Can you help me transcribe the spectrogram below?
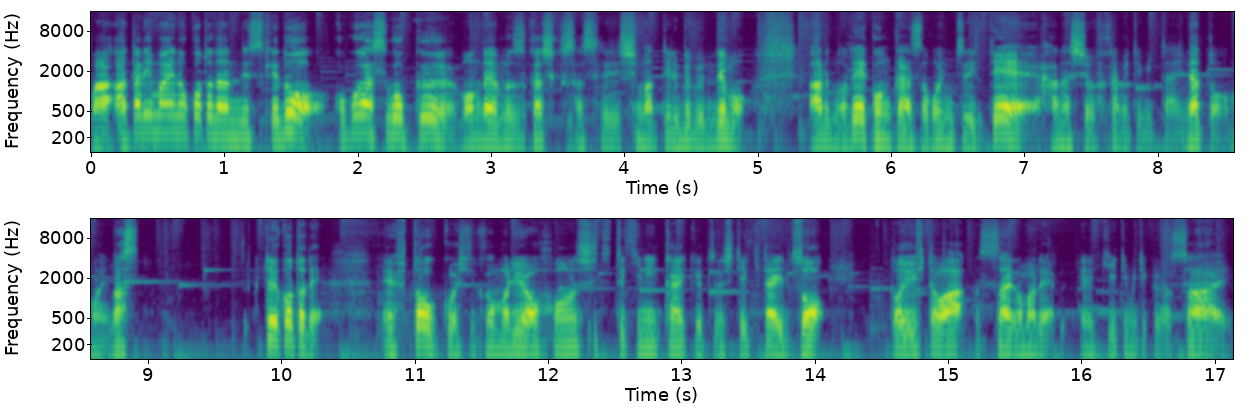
まあ当たり前のことなんですけど、ここがすごく問題を難しくさせてしまっている部分でもあるので、今回はそこについて話を深めてみたいなと思います。ということで、え不登校引きこもりを本質的に解決していきたいぞという人は最後まで聞いてみてください。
